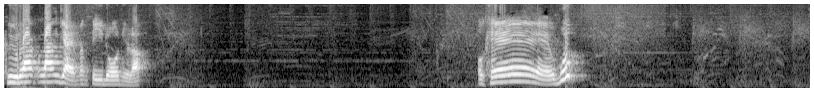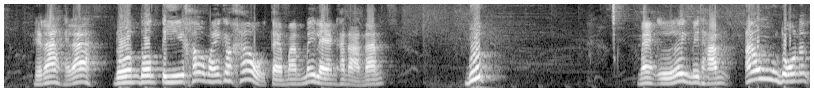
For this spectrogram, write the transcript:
คือร่างร่างใหญ่มันตีโดนอยู่แล้ว โอเควุ๊บเห็นนะเห็นนะโดนโดนตีเข้าไหมก็เข้า แต่มันไม่แรงขนาดนั้นบุ๊บแม่งเอ้ยไม่ทัน เอ้าโดนอะ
